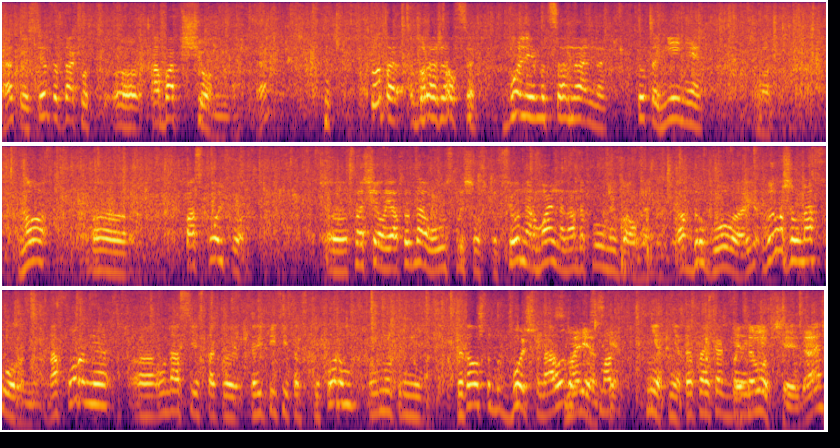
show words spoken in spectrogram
да, то есть это так вот э, обобщенно. да. Кто-то выражался более эмоционально, кто-то менее. Вот. Но э, поскольку сначала я от одного услышал, что все нормально, надо полный балл дать, от другого выложил на форуме. На форуме э, у нас есть такой репетиторский форум внутренний, для того, чтобы больше народу Смоленске? посмотр- Нет, нет, это как бы Это общее, да?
